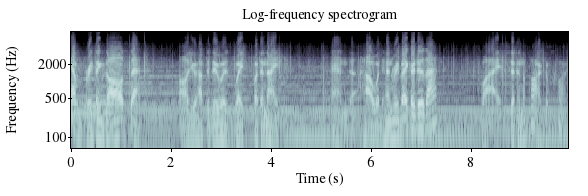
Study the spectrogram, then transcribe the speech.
Everything's all set. All you have to do is wait for tonight. And uh, how would Henry Baker do that? Why, sit in the park, of course.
